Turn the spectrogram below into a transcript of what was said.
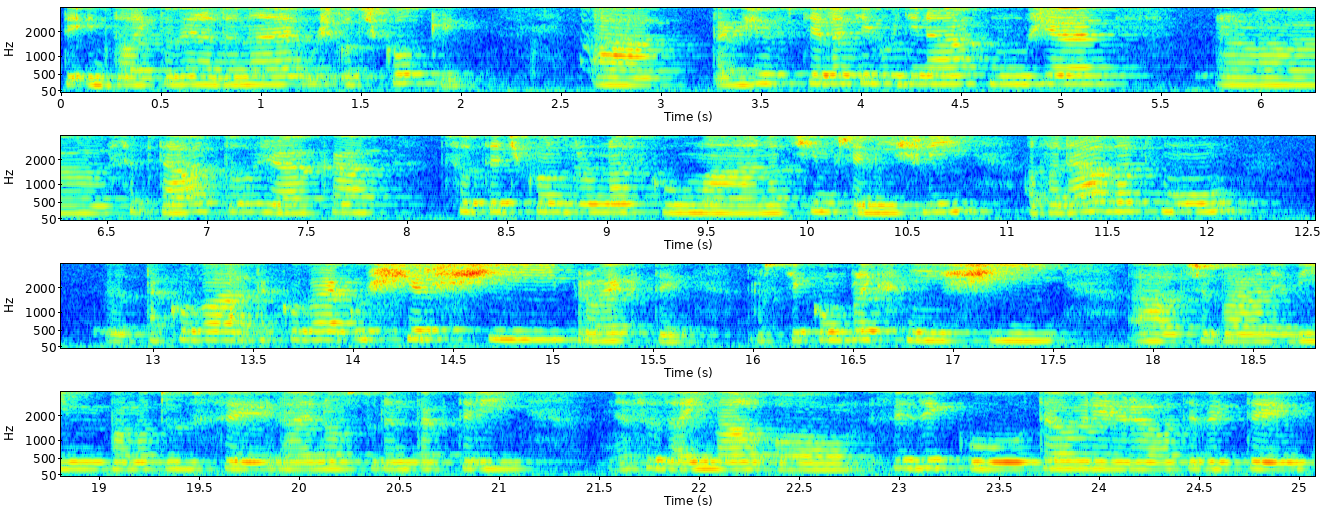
ty intelektově nadané už od školky. A takže v těchto těch hodinách může uh, se ptát toho žáka, co teď zrovna zkoumá, nad čím přemýšlí a zadávat mu taková, takové jako širší projekty, prostě komplexnější. A třeba, nevím, pamatuju si na jednoho studenta, který se zajímal o fyziku, teorii relativity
